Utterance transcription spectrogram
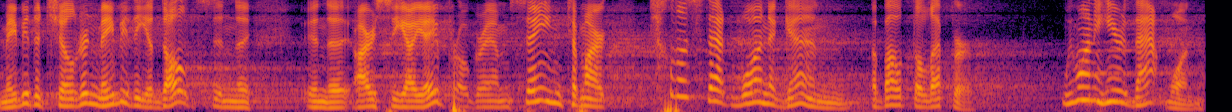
maybe the children, maybe the adults in the, in the RCIA program saying to Mark, Tell us that one again about the leper. We want to hear that one.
